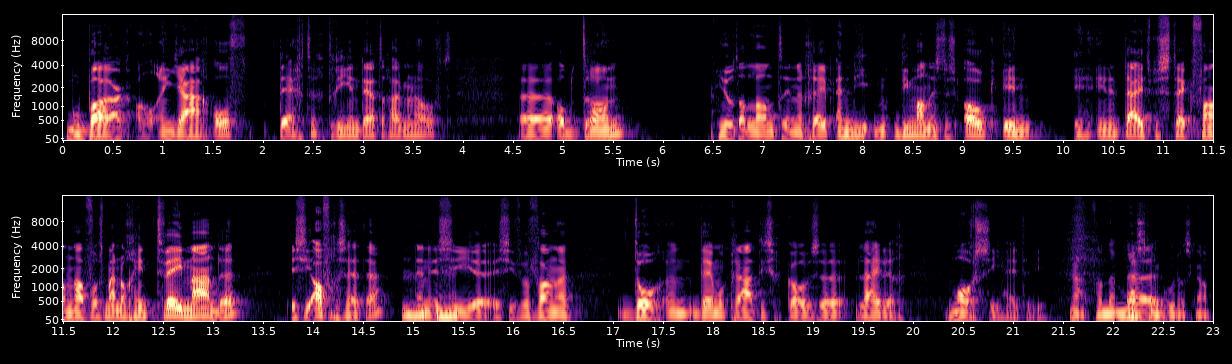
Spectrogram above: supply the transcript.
Mubarak al een jaar of 30, 33 uit mijn hoofd eh, op de troon. Hield dat land in een greep. En die, die man is dus ook in, in, in een tijdsbestek van, nou volgens mij nog geen twee maanden, is hij afgezet. Hè? Mhm, En is, mhm. hij, eh, is hij vervangen door een democratisch gekozen leider. Morsi heette die. Ja, van de moslimbroederschap.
